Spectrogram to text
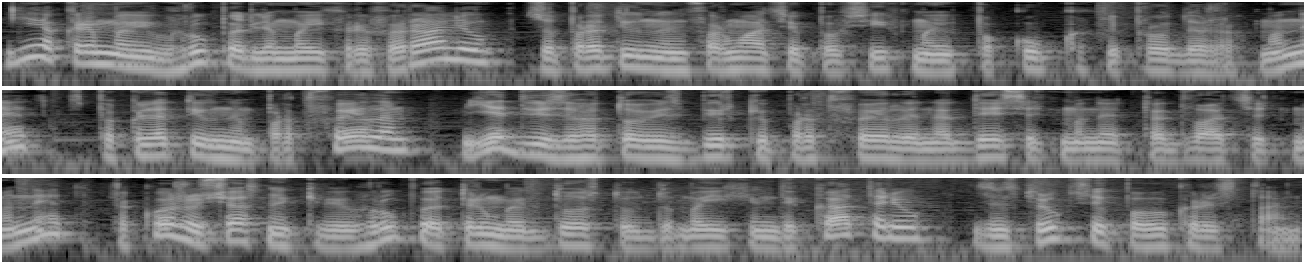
Є окрема віп-група для моїх рефералів з оперативною інформацією по всіх моїх покупках і продажах монет, спекулятивним портфелем. Є дві зготові збірки портфелей на 10 монет та 20 монет. Також учасники віп-групи отримують доступ до моїх індикаторів з інструкцією по використанню.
